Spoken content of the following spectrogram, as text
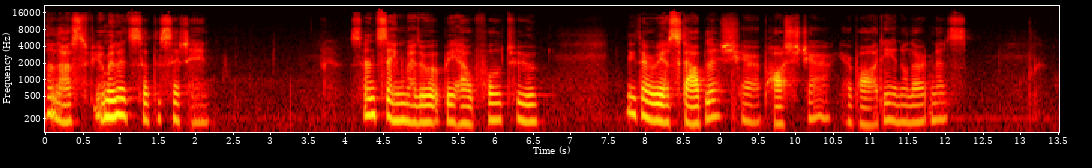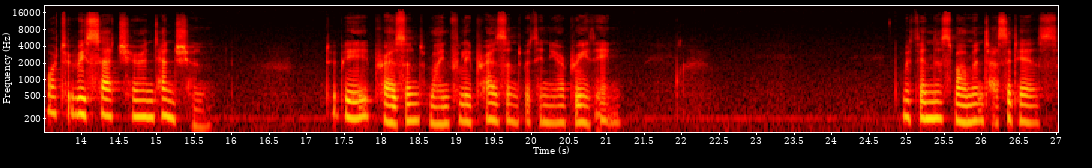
The last few minutes of the sitting, sensing whether it would be helpful to either re-establish your posture, your body in alertness, or to reset your intention to be present, mindfully present within your breathing. Within this moment as it is.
